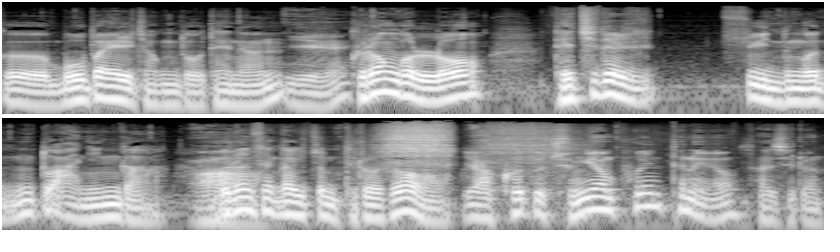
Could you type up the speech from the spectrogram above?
그 모바일 정도 되는 예. 그런 걸로 대치될 수 있는 건 또 아닌가 아. 그런 생각이 좀 들어서 야, 그것도 중요한 포인트네요, 사실은.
